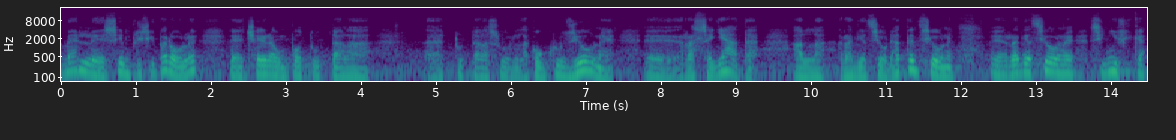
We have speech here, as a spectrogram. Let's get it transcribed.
belle e semplici parole eh, c'era un po' tutta la, eh, tutta la, la conclusione eh, rassegnata alla radiazione. Attenzione, eh, radiazione significa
